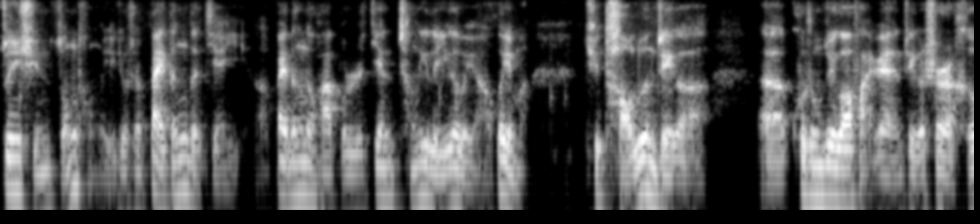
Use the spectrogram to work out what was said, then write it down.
遵循总统，也就是拜登的建议啊。拜登的话不是建成立了一个委员会嘛，去讨论这个呃扩充最高法院这个事儿合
